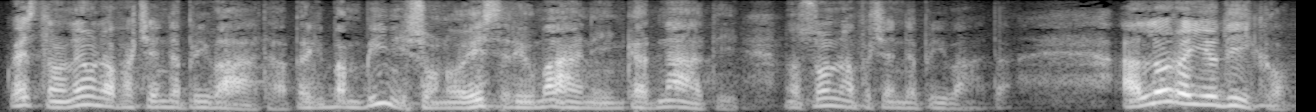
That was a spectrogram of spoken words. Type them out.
Questa non è una faccenda privata, perché i bambini sono esseri umani incarnati, non sono una faccenda privata. Allora io dico,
